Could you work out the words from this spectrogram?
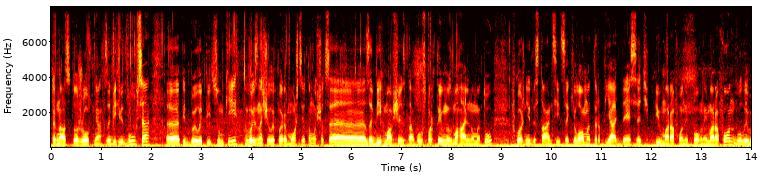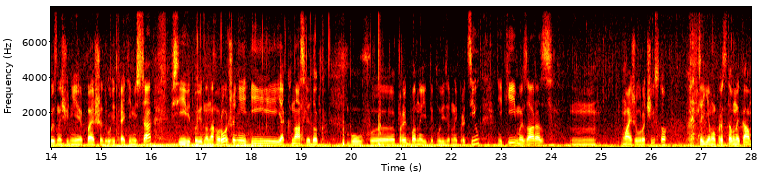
14 жовтня забіг відбувся, е, підбили підсумки, визначили переможців, тому що це забіг мав ще таку спортивну змагальну мету. В кожній дистанції це кілометр, 5, 10, півмарафон і повний марафон. Були визначені перші, другі, треті місця. Всі відповідно нагороджені. І як наслідок був е, придбаний тепловізорний приціл, який ми зараз майже урочисто даємо представникам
